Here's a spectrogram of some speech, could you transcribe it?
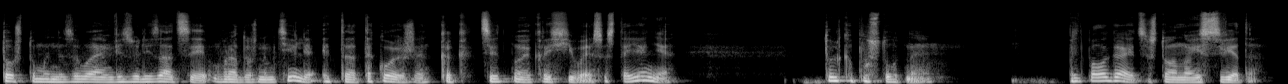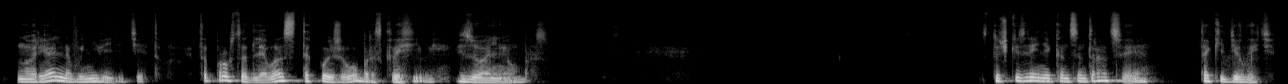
то, что мы называем визуализацией в радужном теле, это такое же, как цветное красивое состояние, только пустотное. Предполагается, что оно из света, но реально вы не видите этого. Это просто для вас такой же образ красивый, визуальный образ. Точки зрения концентрации так и делайте.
